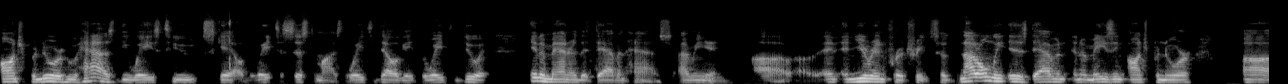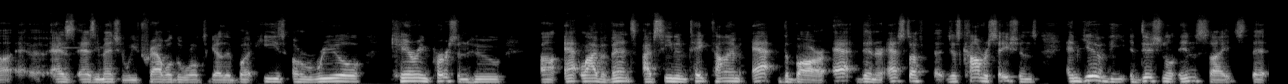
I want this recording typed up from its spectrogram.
entrepreneur who has the ways to scale, the way to systemize, the way to delegate, the way to do it in a manner that Daven has. I mean. Yeah uh, and, and, you're in for a treat. So not only is Daven an amazing entrepreneur, uh, as as he mentioned, we've traveled the world together, but he's a real caring person who uh, at live events. I've seen him take time at the bar, at dinner, at stuff, uh, just conversations, and give the additional insights that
